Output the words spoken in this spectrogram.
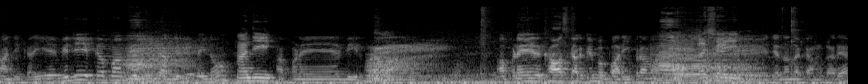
ਹਾਂਜੀ ਕਰੀਏ। ਵੀਰ ਜੀ ਇੱਕ ਆਪਾਂ ਬੇਨਤੀ ਕਰ ਲਈਏ ਪਹਿਲੋਂ। ਹਾਂਜੀ। ਆਪਣੇ ਵੀਰ ਭਰਾਵਾਂ ਨੂੰ ਆਪਣੇ ਖਾਸ ਕਰਕੇ ਵਪਾਰੀ ਭਰਾਵਾਂ ਨੂੰ ਅੱਛਾ ਜੀ। ਤੇ ਜਿਨ੍ਹਾਂ ਦਾ ਕੰਮ ਕਰ ਰਿਹਾ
